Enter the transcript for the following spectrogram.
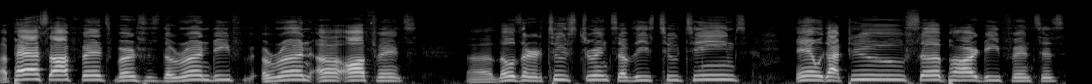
a pass offense versus the run def- run uh, offense. Uh, those are the two strengths of these two teams. And we got two subpar defenses.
